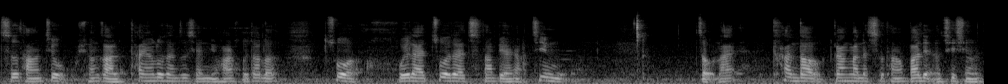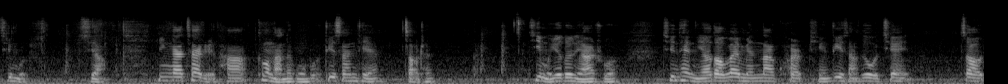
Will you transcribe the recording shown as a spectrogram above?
池塘就全干了。太阳落山之前，女孩回到了坐回来，坐在池塘边上。继母走来，看到干干的池塘，把脸都气青了。继母想。应该再给他更难的工作。第三天早晨，继母又对女孩说：“今天你要到外面那块平地上给我建造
